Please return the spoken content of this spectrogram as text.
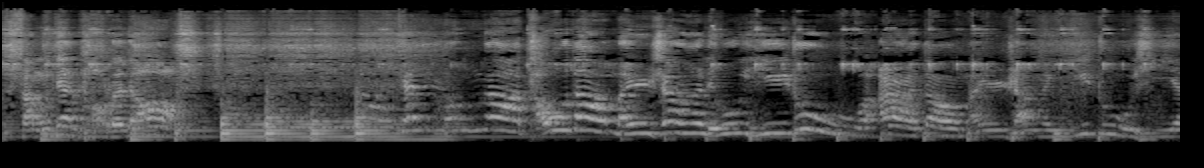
三皇殿讨来的啊。天龙啊，头道门上留一柱，二道门上一柱香，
